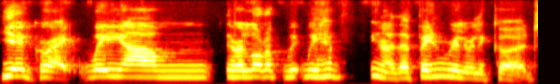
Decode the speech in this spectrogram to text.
Yeah, great. We um there are a lot of we, we, have you know they've been really really good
